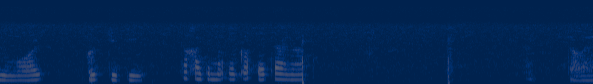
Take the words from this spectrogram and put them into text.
หนึ่งร้อยพึกจีพีถ้าใครจะมาเอ็กก็เอ็กได้นะแต่ว่า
